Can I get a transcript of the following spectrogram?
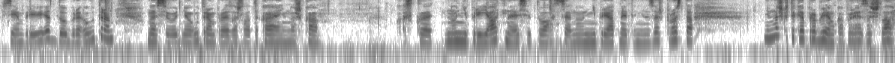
Всем привет, доброе утро. У нас сегодня утром произошла такая немножко, как сказать, ну неприятная ситуация. Ну неприятная это не назовешь, просто немножко такая проблемка произошла.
